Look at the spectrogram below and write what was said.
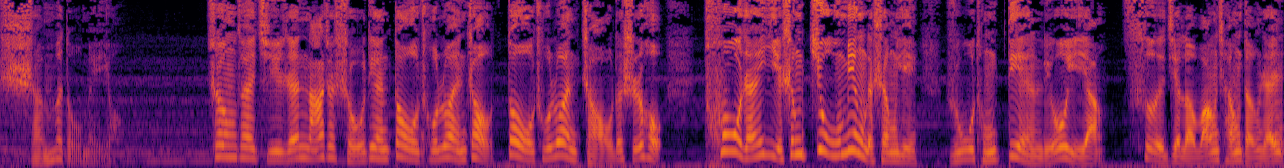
什么都没有。正在几人拿着手电到处乱照、到处乱找的时候，突然一声救命的声音，如同电流一样刺激了王强等人。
